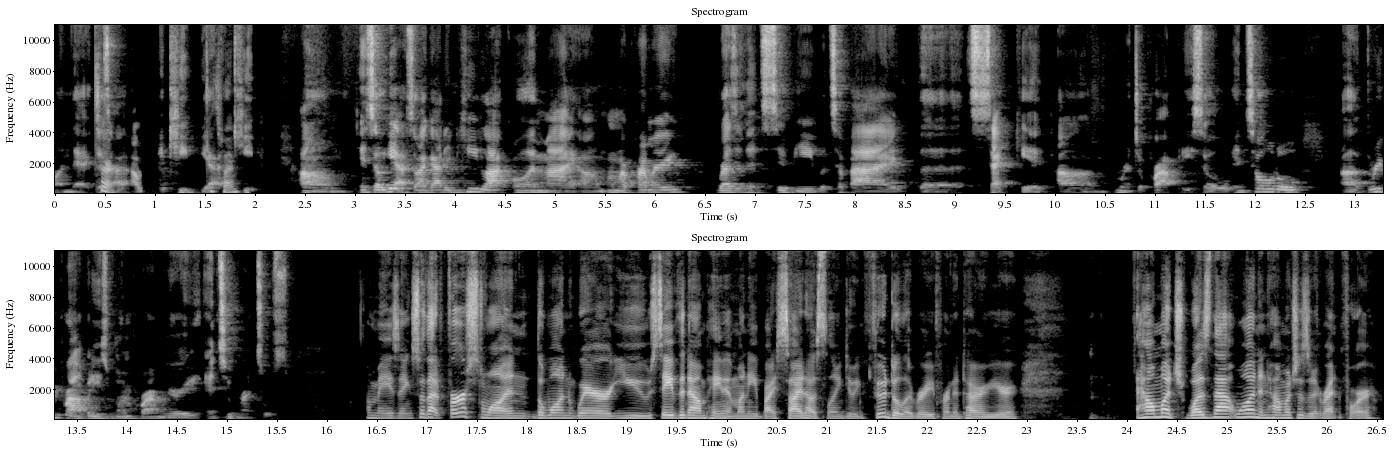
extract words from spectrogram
on that because sure. I, I want to keep, yeah, keep. Um, and so yeah, so I got a HELOC on my um, on my primary residence to be able to buy the second um, rental property. So in total, uh, three properties, one primary and two rentals. Amazing. So that first one, the one where you save the down payment money by side hustling doing food delivery for an entire year. How much was that one and how much does it rent for?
